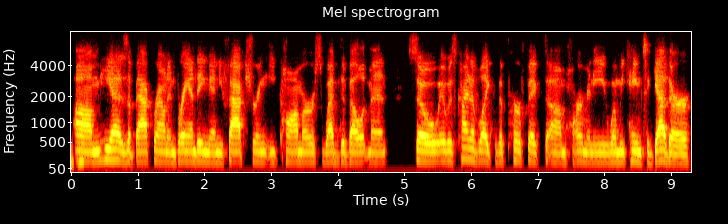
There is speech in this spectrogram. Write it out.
Mm-hmm. Um, he has a background in branding, manufacturing, e-commerce, web development. So it was kind of like the perfect um, harmony when we came together.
